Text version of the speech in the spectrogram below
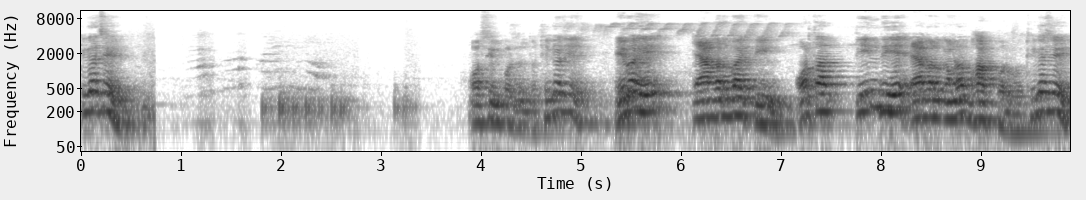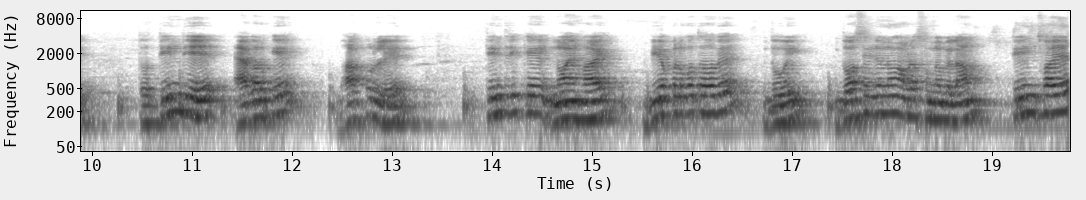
ঠিক আছে? অসীম পর্যন্ত, ঠিক আছে? এবারে এগারো বাই তিন, অর্থাৎ তিন দিয়ে এগারোকে আমরা ভাগ করব, ঠিক আছে? তো তিন দিয়ে এগারোকে ভাগ করলে তিন তিরিকে নয় হয়, বিয়োগ করলে কত হবে? দুই। দশের জন্য আমরা শূন্য পেলাম তিন ছয়ে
